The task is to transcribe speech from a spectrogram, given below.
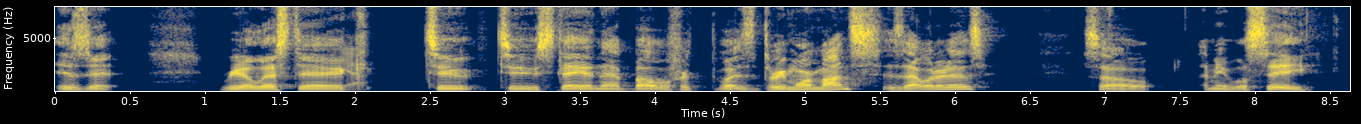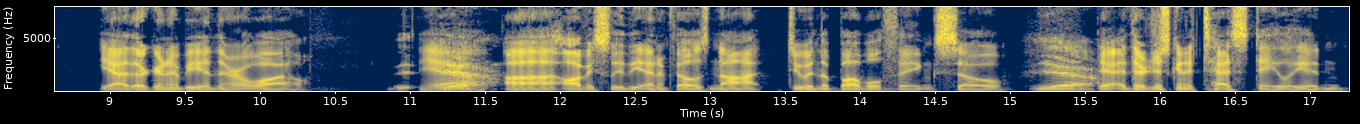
is it realistic yeah to to stay in that bubble for what is it, three more months? Is that what it is? So I mean, we'll see. Yeah, they're going to be in there a while. Yeah. yeah. Uh, obviously, the NFL is not doing the bubble thing, so yeah, they're, they're just going to test daily and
